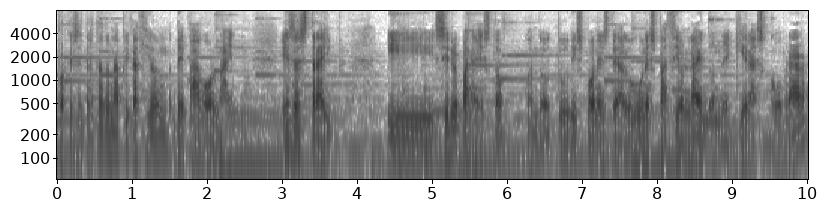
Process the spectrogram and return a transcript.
Porque se trata de una aplicación de pago online es Stripe y sirve para esto. Cuando tú dispones de algún espacio online donde quieras cobrar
